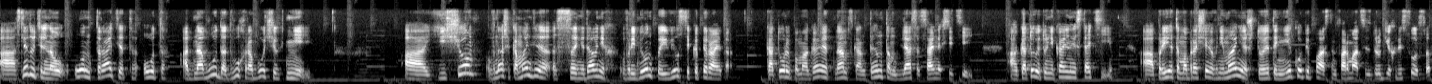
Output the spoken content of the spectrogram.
а, следовательно, он тратит от одного до двух рабочих дней. А еще в нашей команде с недавних времен появился копирайтер, который помогает нам с контентом для социальных сетей, а готовит уникальные статьи. А при этом обращаю внимание, что это не копипаст информации из других ресурсов,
